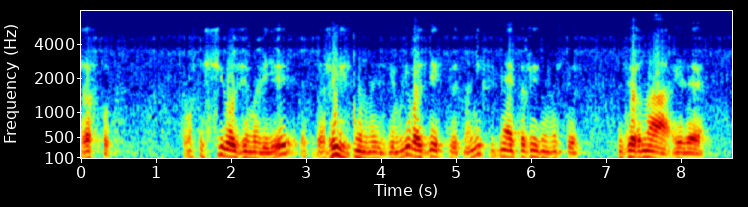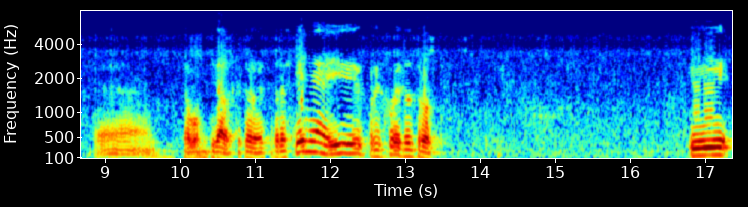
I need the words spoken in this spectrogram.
растут? Потому что сила земли, это жизненность земли воздействует на них, соединяется жизненностью зерна или э, того материала, из которого растет растение, и происходит этот рост. И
